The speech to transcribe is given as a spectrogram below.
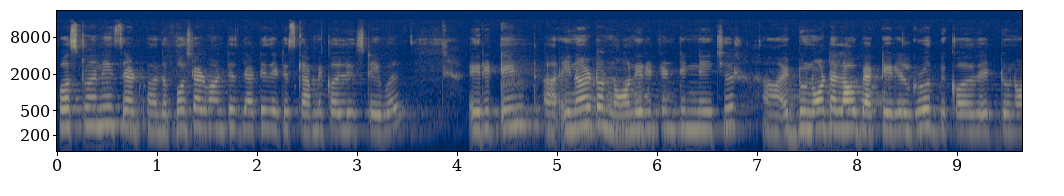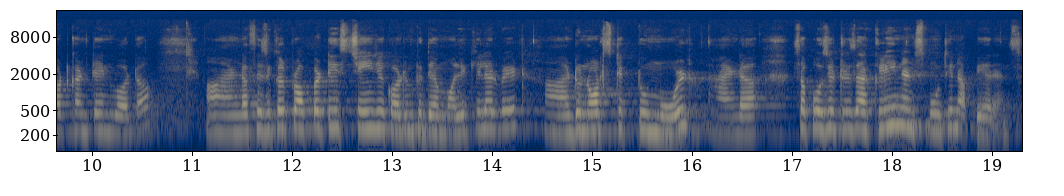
first one is that uh, the first advantage that is it is chemically stable irritant uh, inert or non-irritant in nature. It do not allow bacterial growth because it do not contain water and uh, physical properties change according to their molecular weight, uh, do not stick to mold and uh, suppositories are clean and smooth in appearance.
